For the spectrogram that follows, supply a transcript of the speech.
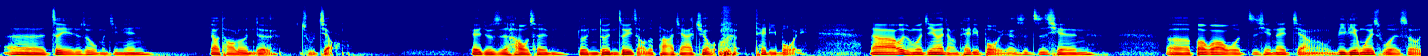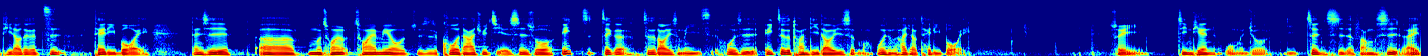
呃，这也就是我们今天要讨论的主角，也就是号称伦敦最早的八加九 Teddy Boy。那为什么今天要讲 Teddy Boy 呢？是之前，呃，包括我之前在讲 Vivian Westwood 的时候提到这个字 Teddy Boy，但是呃，我们从从来没有就是扩大去解释说，诶，这这个这个到底什么意思，或者是诶，这个团体到底是什么？为什么它叫 Teddy Boy？所以今天我们就以正式的方式来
